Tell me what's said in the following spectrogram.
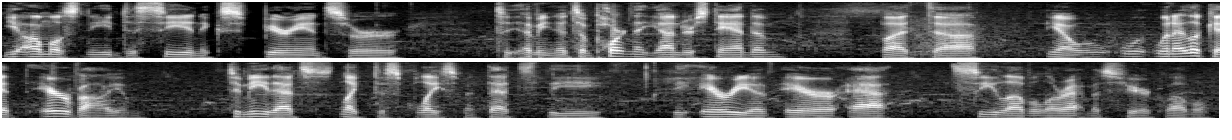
you almost need to see an experience or to, I mean, it's important that you understand them, but uh, you know, w- when I look at air volume, to me that's like displacement. That's the the area of air at sea level or atmospheric level.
